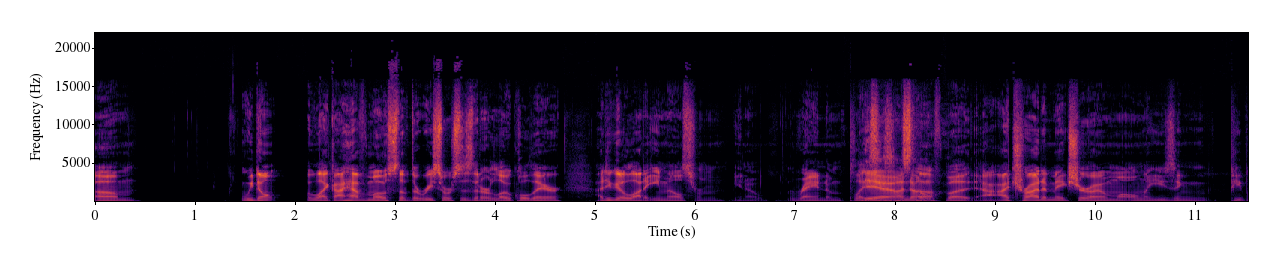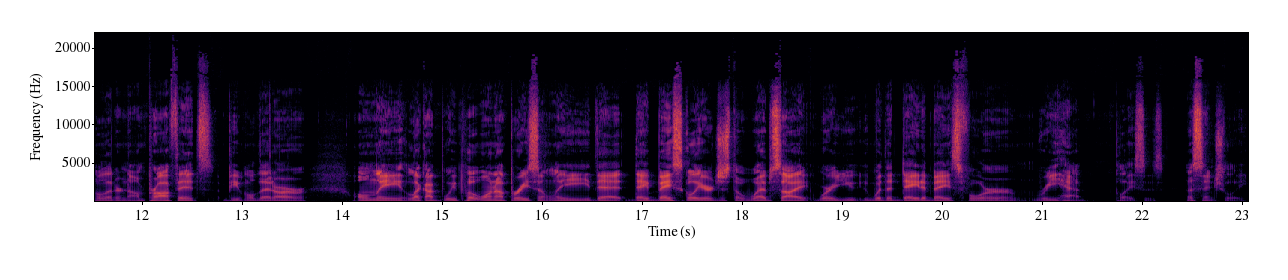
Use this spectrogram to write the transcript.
Um, we don't like I have most of the resources that are local there. I do get a lot of emails from you know random places Yeah, and stuff, but I try to make sure I'm only using people that are nonprofits, people that are only like I, we put one up recently that they basically are just a website where you with a database for rehab places essentially.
